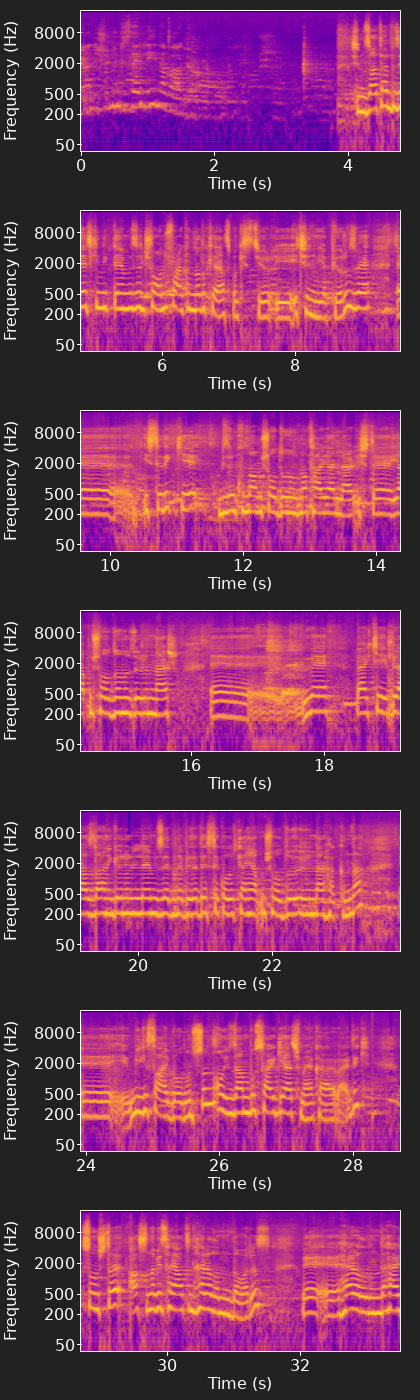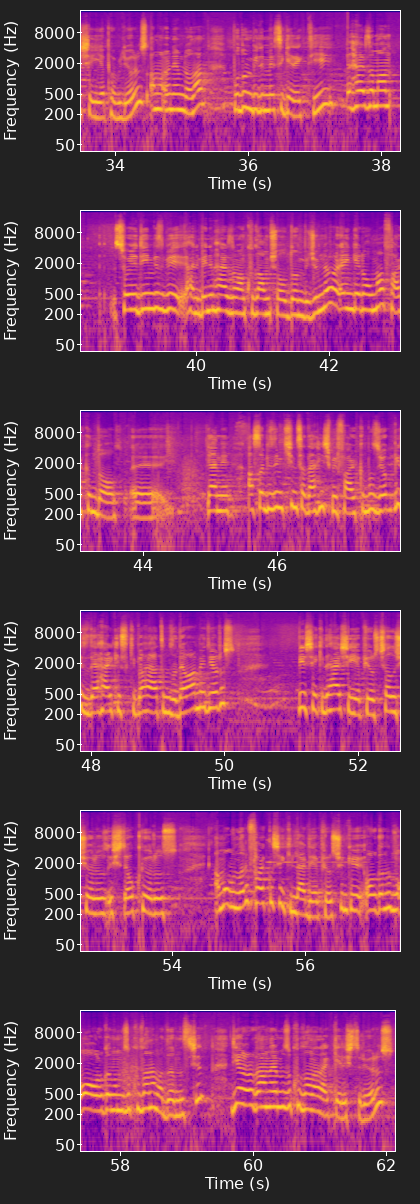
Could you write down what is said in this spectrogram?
Yani şunun güzelliğine bak. Şimdi zaten biz etkinliklerimizin çoğunu farkındalık yaratmak istiyor e, için yapıyoruz ve e, istedik ki bizim kullanmış olduğumuz materyaller, işte yapmış olduğumuz ürünler e, ve belki biraz daha hani gönüllülerimize de bize destek olurken yapmış olduğu ürünler hakkında e, bilgi sahibi olunsun. O yüzden bu sergiyi açmaya karar verdik. Sonuçta aslında biz hayatın her alanında varız ve e, her alanında her şeyi yapabiliyoruz ama önemli olan bunun bilinmesi gerektiği her zaman söylediğimiz bir hani benim her zaman kullanmış olduğum bir cümle var engel olma farkında ol. E, yani aslında bizim kimseden hiçbir farkımız yok. Biz de herkes gibi hayatımıza devam ediyoruz. Bir şekilde her şeyi yapıyoruz, çalışıyoruz, işte okuyoruz. Ama bunları farklı şekillerde yapıyoruz. Çünkü organımız o organımızı kullanamadığımız için diğer organlarımızı kullanarak geliştiriyoruz.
